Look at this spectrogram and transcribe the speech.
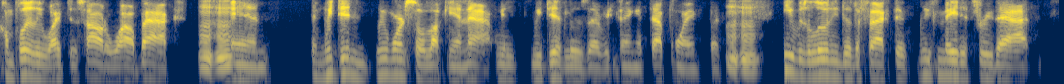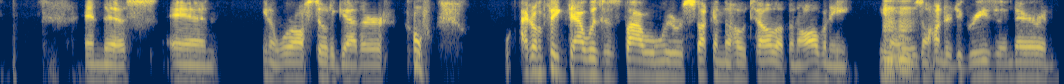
completely wiped us out a while back, mm-hmm. and and we didn't we weren't so lucky in that we we did lose everything at that point but mm-hmm. he was alluding to the fact that we've made it through that and this and you know we're all still together i don't think that was his thought when we were stuck in the hotel up in albany you know mm-hmm. it was 100 degrees in there and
